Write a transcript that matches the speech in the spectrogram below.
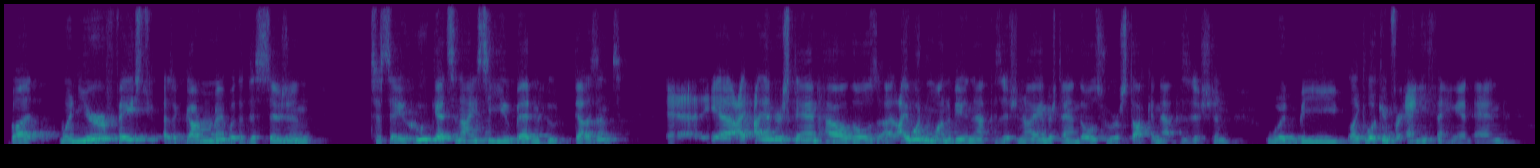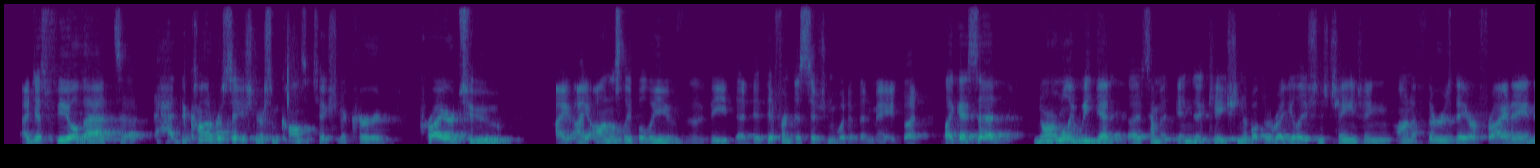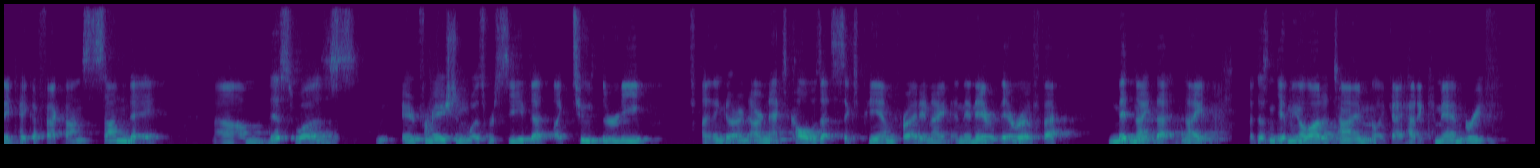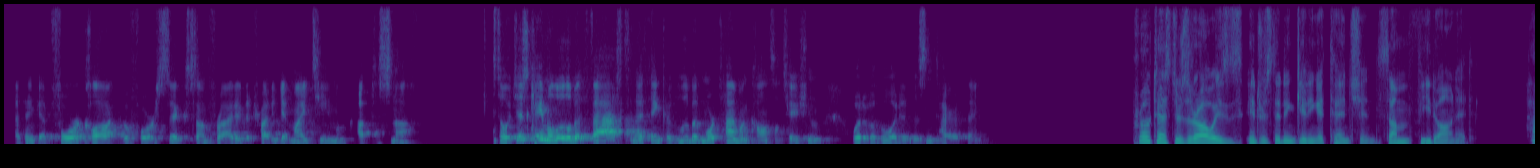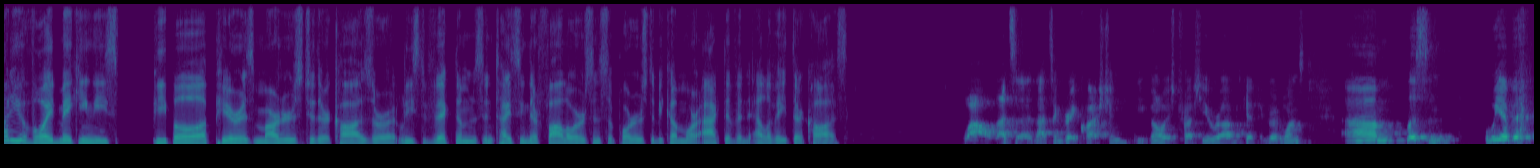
But when you're faced as a government with a decision to say who gets an ICU bed and who doesn't, uh, yeah, I, I, understand how those. I, I wouldn't want to be in that position. I understand those who are stuck in that position would be like looking for anything. And and I just feel that uh, had the conversation or some consultation occurred prior to, I, I honestly believe the, the, the, different decision would have been made. But like I said, normally we get uh, some indication about the regulations changing on a Thursday or Friday, and they take effect on Sunday. Um, this was information was received at like 2:30. I think our, our next call was at 6 p.m. Friday night, and then they, they were effect midnight that night. That doesn't give me a lot of time. Like I had a command brief I think at four o'clock before six on Friday to try to get my team up to snuff. So it just came a little bit fast, and I think a little bit more time on consultation would have avoided this entire thing. Protesters are always interested in getting attention. Some feed on it. How do you avoid making these people appear as martyrs to their cause, or at least victims, enticing their followers and supporters to become more active and elevate their cause? Wow, that's a that's a great question. You can always trust you, Rob, to get the good ones. Um, listen, we have, a,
